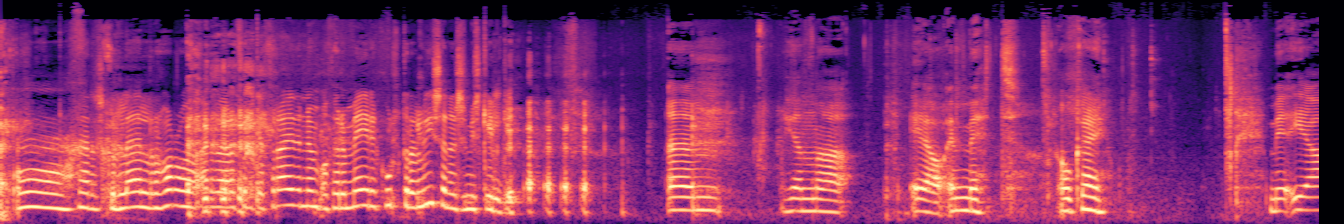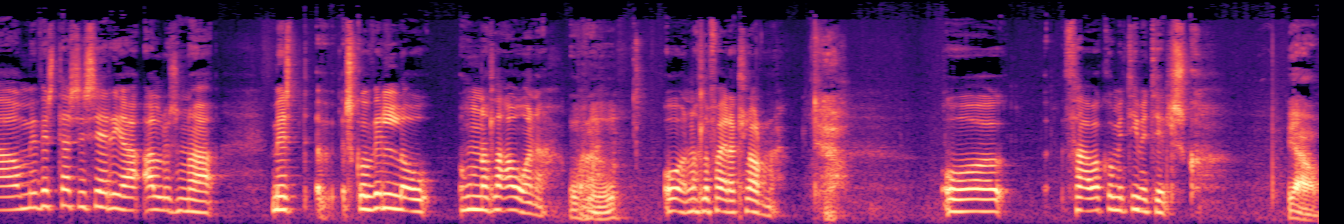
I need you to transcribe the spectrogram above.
verð Oh, það er sko leðilega að horfa það, erfiðar að fylgja þræðinum og það eru meiri kúltúralvísanir sem ég skil ekki. Um, hérna, já, einmitt, ok. Mér, já, mér finnst þessi sería alveg svona, mér finnst, sko, Villó, hún náttúrulega á hana, bara, og náttúrulega færa hana. Já, Og það var komið tími til, sko. já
